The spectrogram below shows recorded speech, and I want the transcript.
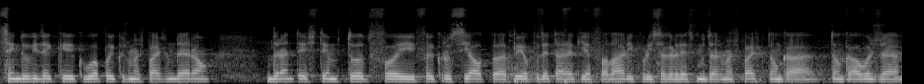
sem dúvida que, que, o apoio que os meus pais me deram durante este tempo todo foi, foi crucial para, para eu poder estar aqui a falar e por isso agradeço muito aos meus pais que estão cá, estão cá hoje a,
